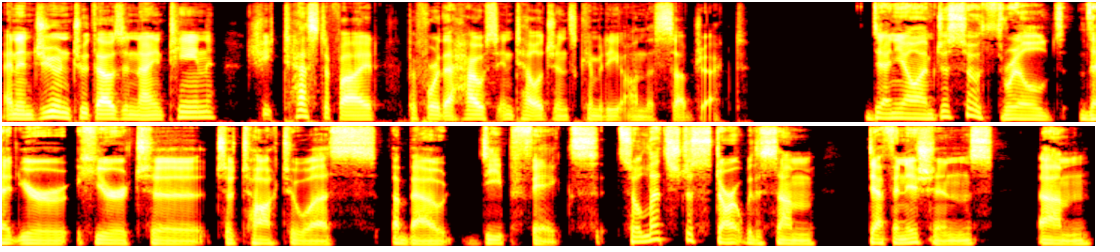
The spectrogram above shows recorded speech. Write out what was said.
and in June 2019, she testified before the House Intelligence Committee on the subject. Danielle, I'm just so thrilled that you're here to to talk to us about deep fakes. So let's just start with some definitions um,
